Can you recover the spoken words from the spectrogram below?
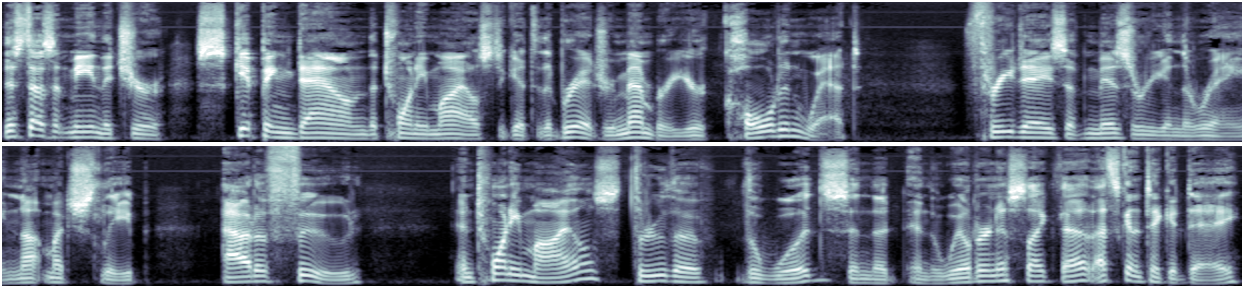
this doesn't mean that you're skipping down the 20 miles to get to the bridge. Remember, you're cold and wet, 3 days of misery in the rain, not much sleep, out of food, and 20 miles through the, the woods and the and the wilderness like that. That's going to take a day.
